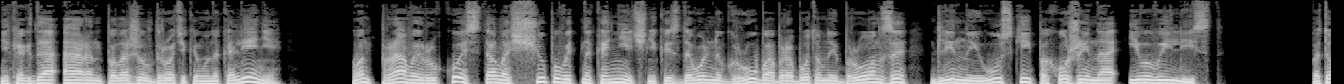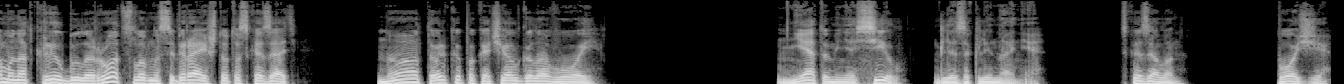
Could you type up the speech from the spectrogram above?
и когда Аарон положил дротик ему на колени, он правой рукой стал ощупывать наконечник из довольно грубо обработанной бронзы, длинный и узкий, похожий на ивовый лист. Потом он открыл было рот, словно собираясь что-то сказать, но только покачал головой. «Нет у меня сил для заклинания», — сказал он. «Позже.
